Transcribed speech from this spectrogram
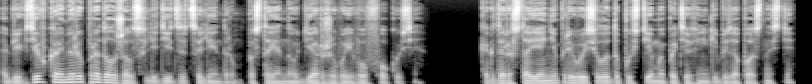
Объектив камеры продолжал следить за цилиндром, постоянно удерживая его в фокусе. Когда расстояние превысило допустимое по технике безопасности,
